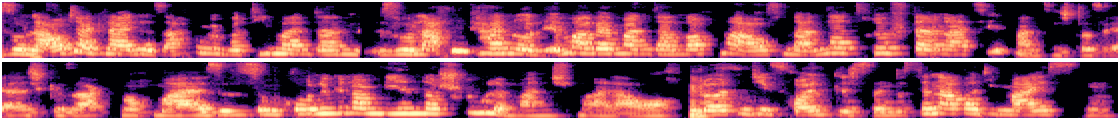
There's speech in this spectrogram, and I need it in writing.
so lauter kleine Sachen, über die man dann so lachen kann. Und immer wenn man dann nochmal aufeinander trifft, dann erzählt man sich das ehrlich gesagt nochmal. Also es ist im Grunde genommen wie in der Schule manchmal auch. Die Leute, die freundlich sind. Das sind aber die meisten.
